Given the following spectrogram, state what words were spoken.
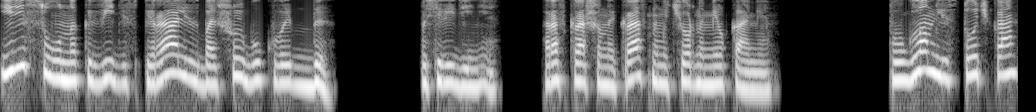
И рисунок в виде спирали с большой буквой «Д» посередине раскрашенный красным и черным мелками. По углам листочка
